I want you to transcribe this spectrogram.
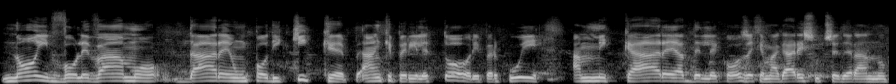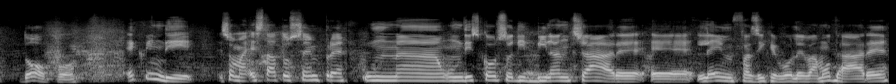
noi volevamo dare un po' di chicche anche per i lettori, per cui ammiccare a delle cose che magari succederanno dopo. E quindi insomma è stato sempre un, un discorso di bilanciare eh, l'enfasi che volevamo dare,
